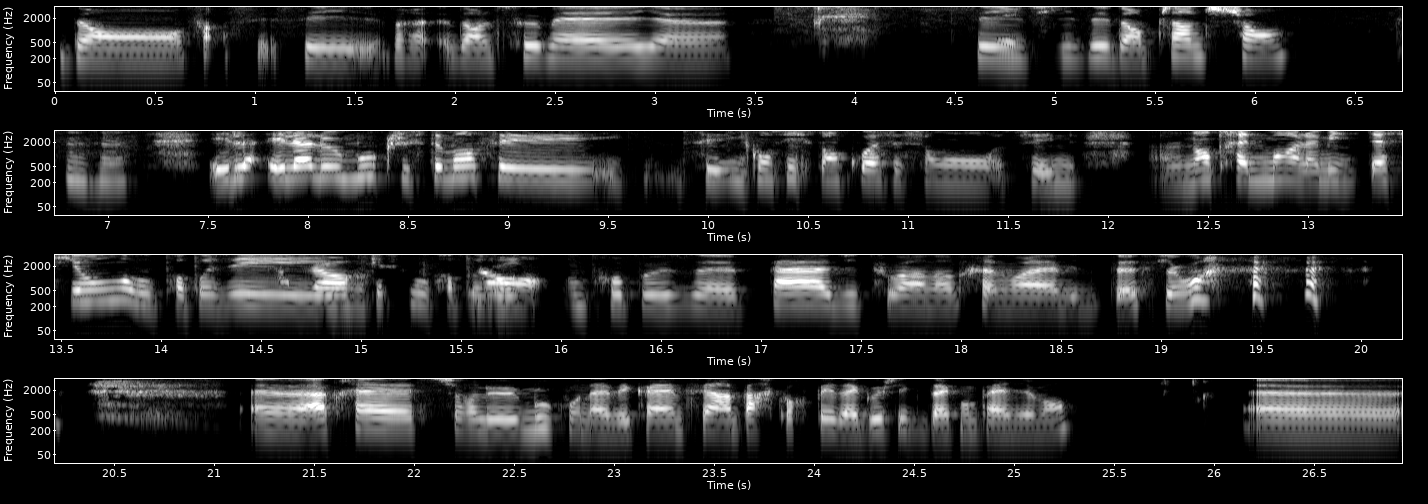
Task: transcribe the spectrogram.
dans enfin c'est dans le sommeil c'est utilisé dans plein de champs. Mhm. Et, là, et là, le MOOC, justement, c'est, il consiste en quoi? C'est c'est un entraînement à la méditation? Vous proposez Qu'est-ce que vous proposez? Non, on propose euh, pas du tout un entraînement à la méditation. euh, après, sur le MOOC, on avait quand même fait un parcours pédagogique d'accompagnement. Euh,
